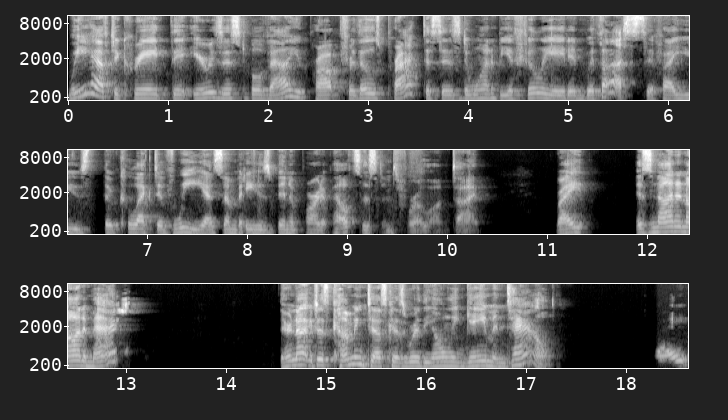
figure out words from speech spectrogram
we have to create the irresistible value prop for those practices to want to be affiliated with us. If I use the collective we as somebody who's been a part of health systems for a long time, right? It's not an automatic. They're not just coming to us because we're the only game in town, right?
